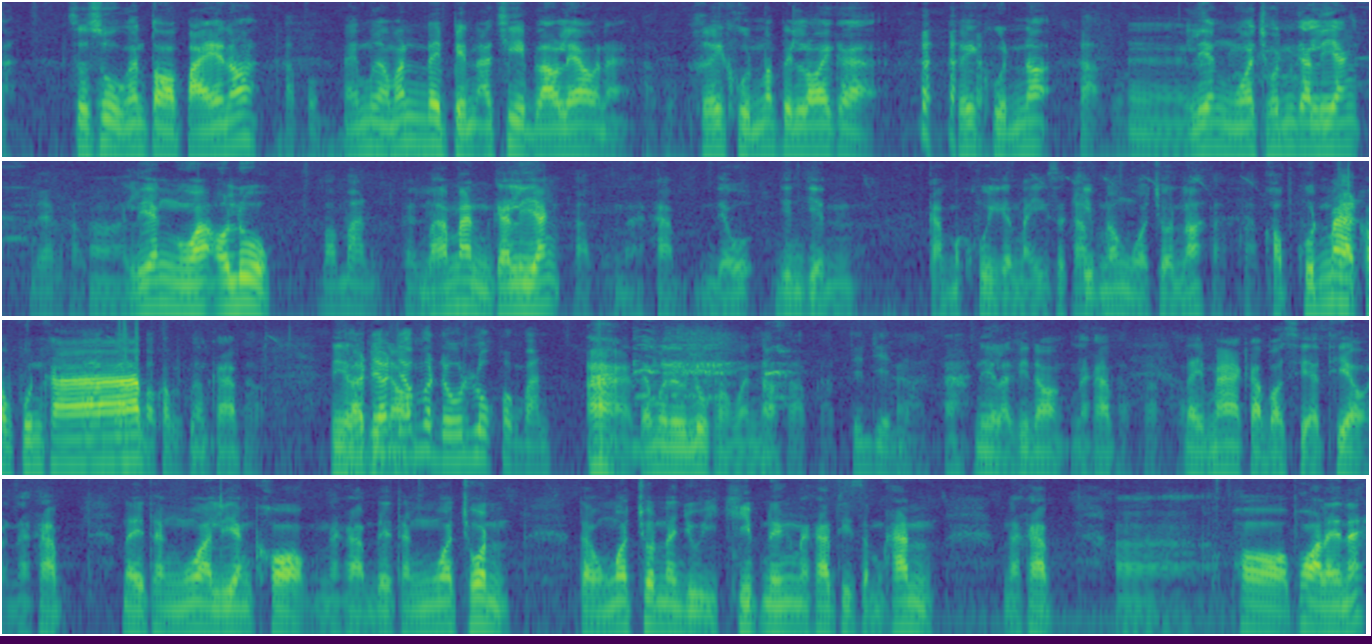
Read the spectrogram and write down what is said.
สู้ๆกันต่อไปเนาะครับผมในเมื่อมันได้เป็นอาชีพเราแล้วนะครับผมเคยขุนมาเป็นร้อยก็ เคยขุนเนาะครับผมเออเลี้ยงงัวชนก็เลี้ยงเลี้ยงครับอ่าเลี้ยงงัวเอาลูกบามันก็หมามั่นก็เลี้ยงครับผม นะครับ เดี๋ยวเย็นๆ กลับมาคุยกันใหม่อีกสักครับคลิปน้องงัวชนเนาะครับครับขอบคุณมากขอบคุณครับขอบคุณครับนี่แหละเดี๋ยวพี่น้เดี๋อยวงมาดูลูกของมันอ่าเดี๋ยวมาดูลูกของมันเนาะครับครับเย็นๆหน่อยอะนี่แหละพี่น้องนะครับครับครับครับ ในมากกับบอเสียเที่ยวนะครับ ในทางงัวเลี้ยงคอกนะครับในทางงัวชน แต่ว่างัวชนนะอยู่อีกคลิปนึงนะครับที่สำคัญนะครับอ่าพ่อพ่ออะไรนะ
